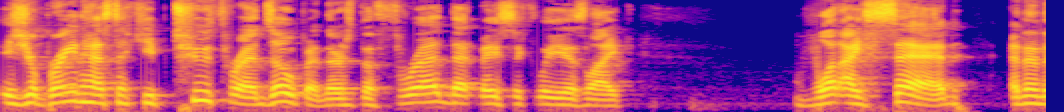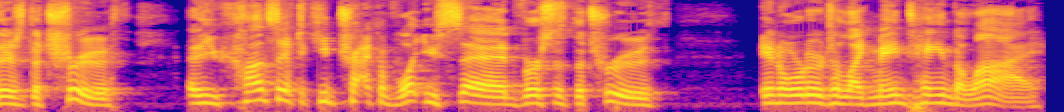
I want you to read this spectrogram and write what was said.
Is your brain has to keep two threads open. There's the thread that basically is like what I said, and then there's the truth. And you constantly have to keep track of what you said versus the truth in order to like maintain the lie.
